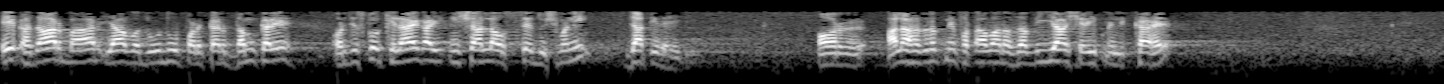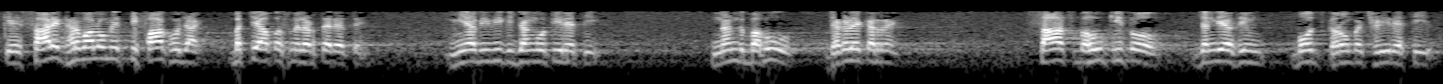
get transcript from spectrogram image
ایک ہزار بار یا ودودو پڑھ کر دم کرے اور جس کو کھلائے گا انشاءاللہ اس سے دشمنی جاتی رہے گی۔ اور اعلی حضرت نے فتح رضویہ شریف میں لکھا ہے کہ سارے گھر والوں میں اتفاق ہو جائے، بچے آپس میں لڑتے رہتے ہیں، میاں بیوی کی جنگ ہوتی رہتی، نند بہو جھگڑے کر رہے ہیں، ساس بہو کی تو جنگ عظیم بہت گھروں پہ چھڑی رہتی ہے۔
